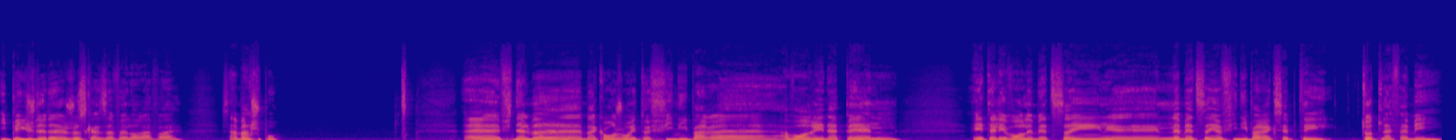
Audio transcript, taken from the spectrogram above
ils pigent dedans juste quand ça fait leur affaire. Ça marche pas. Euh, finalement, euh, ma conjointe a fini par euh, avoir un appel, est allée voir le médecin. Le, médecin a fini par accepter toute la famille.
